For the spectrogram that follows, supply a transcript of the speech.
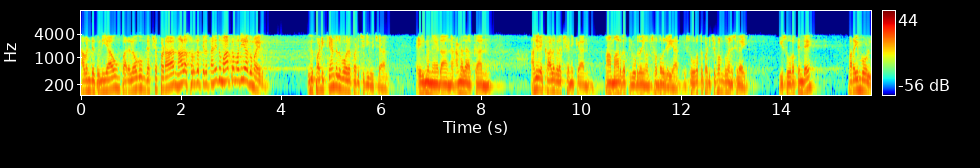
അവന്റെ ദുനിയാവും പരലോകവും രക്ഷപ്പെടാൻ നാളെ സ്വർഗത്തിലെ തനിത് മാത്രം മതിയാകുമായിരുന്നു. ഇത് പഠിക്കേണ്ടതുപോലെ പഠിച്ചു ജീവിച്ചാൽ എൽമ നേടാൻ അമലാക്കാൻ അതിലേക്ക് ആളുകളെ ക്ഷണിക്കാൻ ആ മാർഗത്തിലൂടെ നിങ്ങൾ സബർ ചെയ്യാൻ. ഈ സൂറത്ത് പഠിച്ചപ്പോൾ നമുക്ക് മനസ്സിലായി. ഈ സൂറത്തിന്റെ പറയുമ്പോൾ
